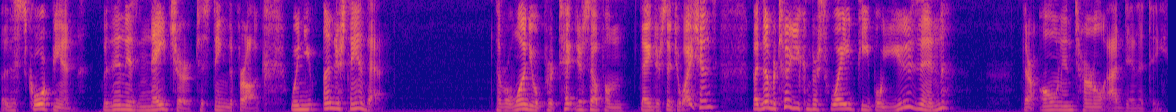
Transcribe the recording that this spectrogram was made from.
the scorpion within his nature to sting the frog. When you understand that, number one, you'll protect yourself from dangerous situations. But number two, you can persuade people using their own internal identity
